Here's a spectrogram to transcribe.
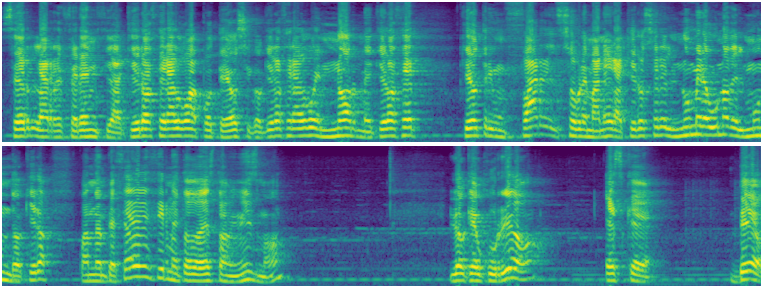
ser la referencia, quiero hacer algo apoteósico, quiero hacer algo enorme, quiero hacer quiero triunfar el sobremanera, quiero ser el número uno del mundo, quiero... Cuando empecé a decirme todo esto a mí mismo, lo que ocurrió es que veo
